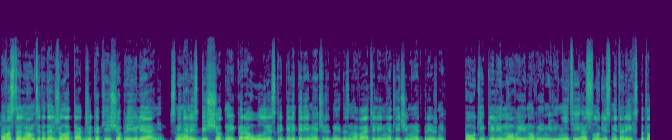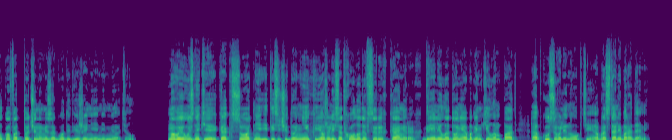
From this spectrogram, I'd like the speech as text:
А в остальном цитадель жила так же, как еще при Юлиане. Сменялись бесчетные караулы, скрипели перьями очередные дознаватели, неотличимые от прежних. Пауки плели новые и новые мили нитей, а слуги сметали их с потолков отточенными за годы движениями метел. Новые узники, как сотни и тысячи до них, ежились от холода в сырых камерах, грели ладони об огоньки лампад, обкусывали ногти, обрастали бородами.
